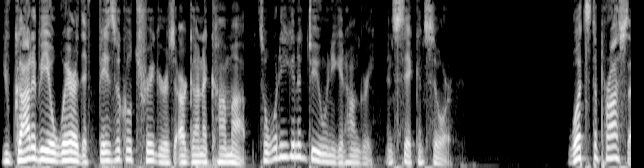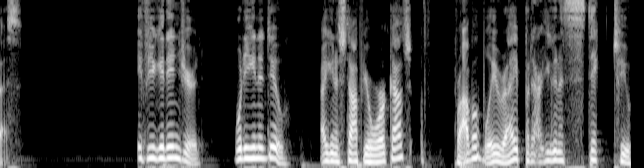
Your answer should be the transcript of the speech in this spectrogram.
you've got to be aware that physical triggers are going to come up. So, what are you going to do when you get hungry and sick and sore? What's the process? If you get injured, what are you going to do? Are you going to stop your workouts? Probably, right? But are you going to stick to?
